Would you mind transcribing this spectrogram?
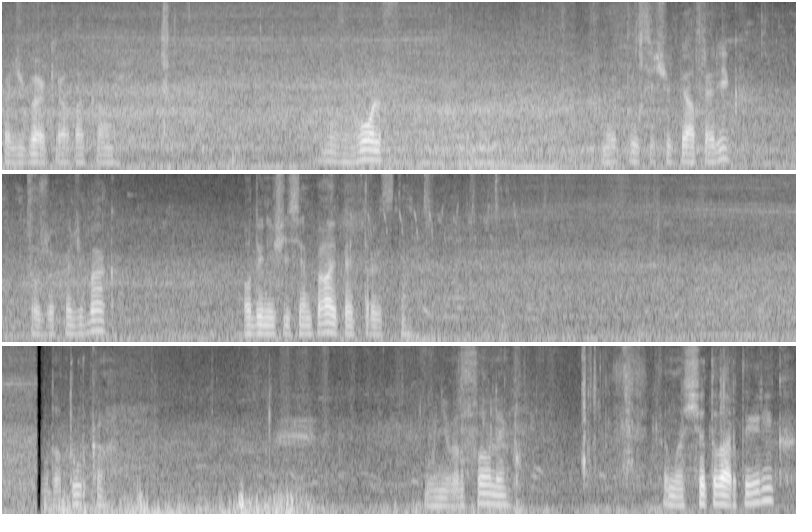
Хетчбек я така. Гольф 2005 рік. Теж хетчбек. 1,6 MPI 5300. Вода турка. В універсалі. Це у нас четвертий рік.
